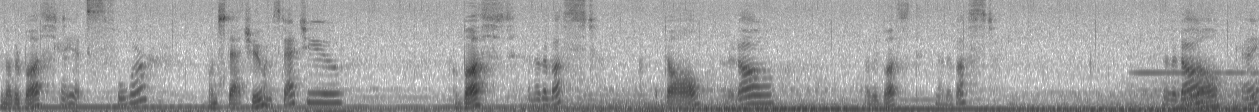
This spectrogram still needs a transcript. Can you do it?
Another bust. Okay, that's four. One statue. One statue. A bust. Another bust. A doll. Another doll. Another bust. Another bust. Another Another doll. doll. Okay.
